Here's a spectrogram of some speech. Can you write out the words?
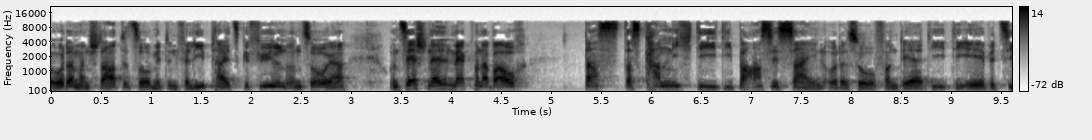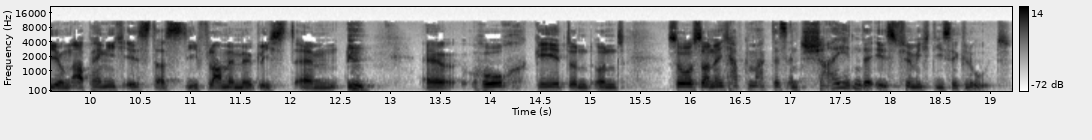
oder man startet so mit den Verliebtheitsgefühlen und so, ja. Und sehr schnell merkt man aber auch, das, das kann nicht die, die Basis sein oder so, von der die, die Ehebeziehung abhängig ist, dass die Flamme möglichst ähm, äh, hochgeht und, und so, sondern ich habe gemerkt, das Entscheidende ist für mich diese Glut.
